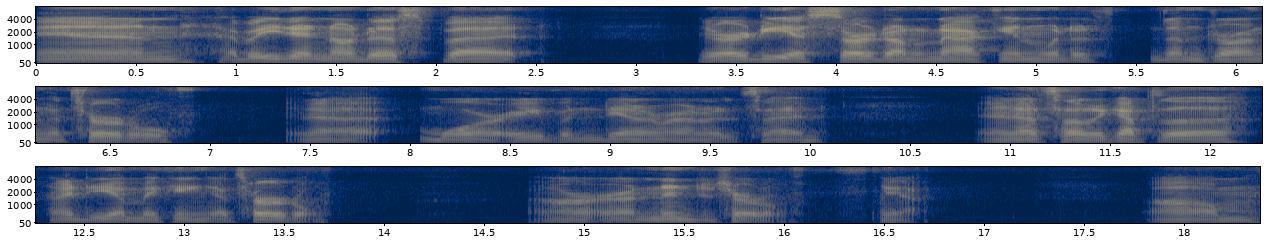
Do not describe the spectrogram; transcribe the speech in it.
And I bet you didn't know this, but their idea started on a napkin with a, them drawing a turtle that wore a bandana around its head. And that's how they got the idea of making a turtle. Or a Ninja Turtle. Yeah. Um,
